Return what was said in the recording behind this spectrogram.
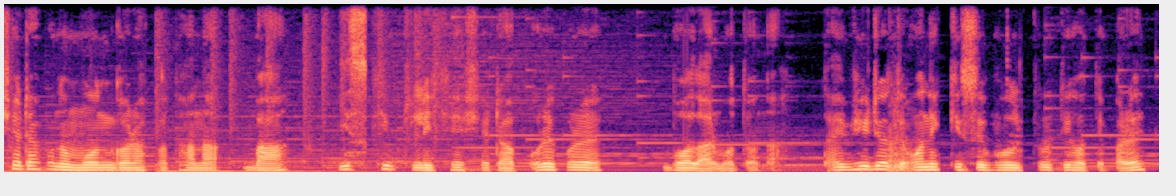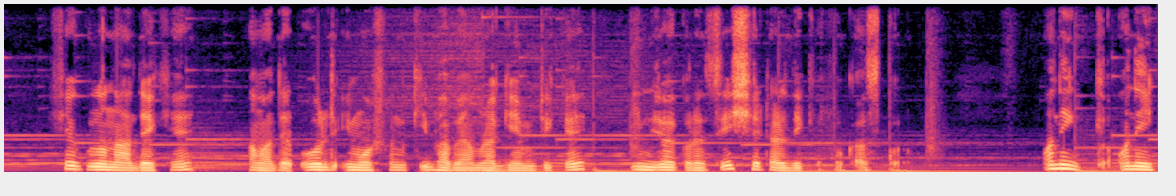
সেটা কোনো মন গড়া কথা না বা স্ক্রিপ্ট লিখে সেটা পড়ে পড়ে বলার মতো না। তাই ভিডিওতে অনেক কিছু ভুল ত্রুটি হতে পারে, সেগুলো না দেখে আমাদের ওল্ড ইমোশন কীভাবে আমরা গেমটিকে এনজয় করেছি সেটার দিকে ফোকাস করো। অনেক অনেক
